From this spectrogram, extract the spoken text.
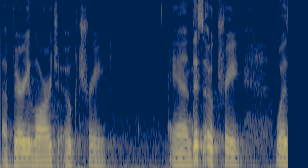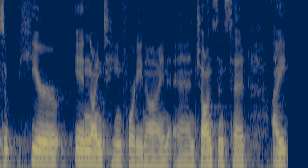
a very large oak tree. And this oak tree was here in 1949, and Johnson said, I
